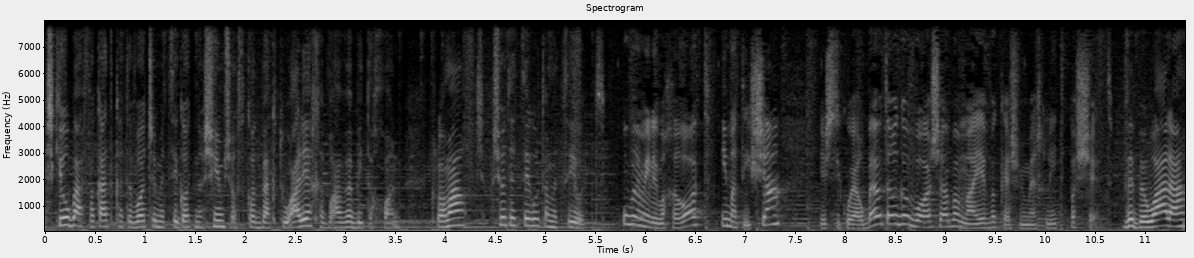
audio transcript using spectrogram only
ישקיעו בהפקת כתבות שמציגות נשים שעוסקות באקטואליה, חברה וביטחון. כלומר, שפשוט יציגו את המציאות. ובמילים אחרות, אם את אישה, יש סיכוי הרבה יותר גבוה שהבמה יבקש ממך להתפשט. ובוואלה,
